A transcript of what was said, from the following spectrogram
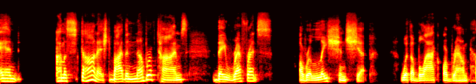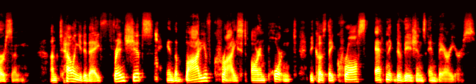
And I'm astonished by the number of times they reference a relationship with a black or brown person. I'm telling you today, friendships in the body of Christ are important because they cross ethnic divisions and barriers.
